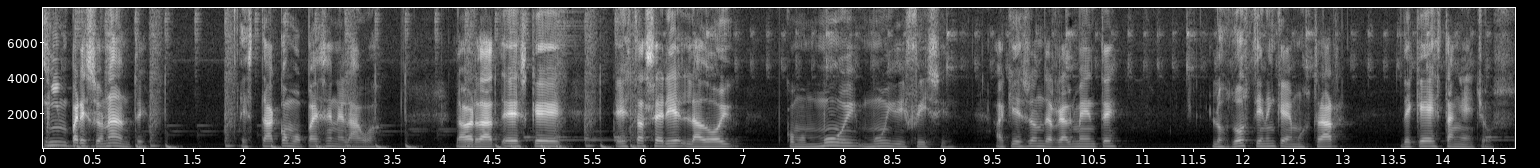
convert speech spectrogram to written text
impresionante. Está como pez en el agua. La verdad es que esta serie la doy como muy, muy difícil. Aquí es donde realmente los dos tienen que demostrar de qué están hechos.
